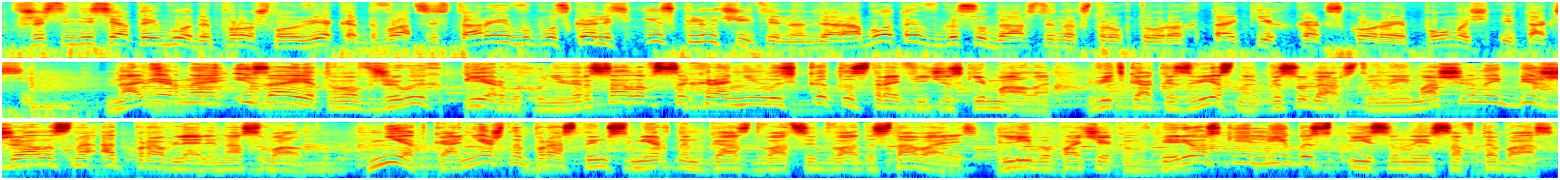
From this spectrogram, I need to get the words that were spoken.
В 60-е годы прошлого века 22-е выпускались исключительно для работы в государственных структурах, таких как скорая помощь и такси. Наверное, из-за этого в живых первых универсалов сохранилось катастрофически мало. Ведь, как известно, государственные машины безжалостно отправляли на свалку. Нет, конечно, простым смертным ГАЗ-22 доставались. Либо по чекам в «Березке», либо списанные с автобаз.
